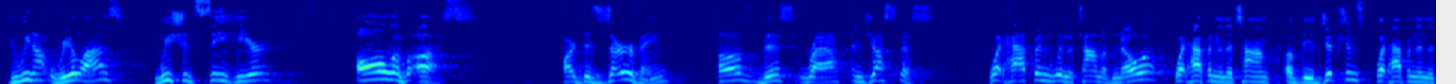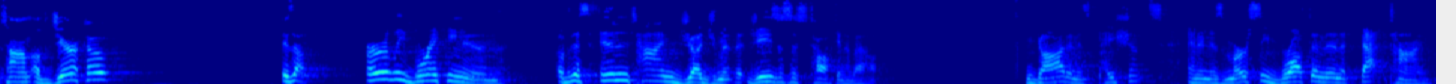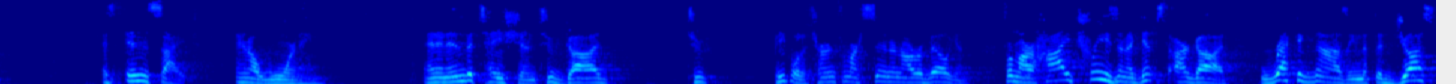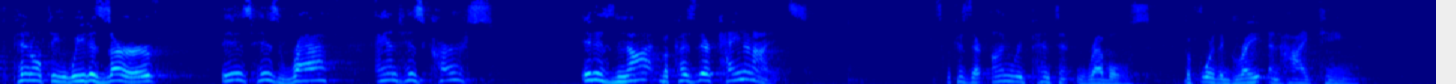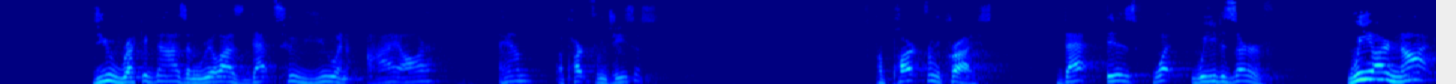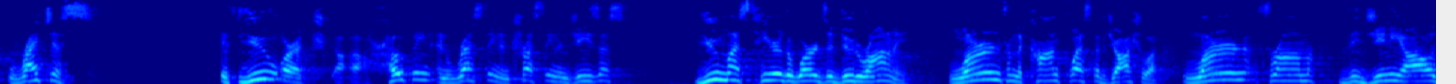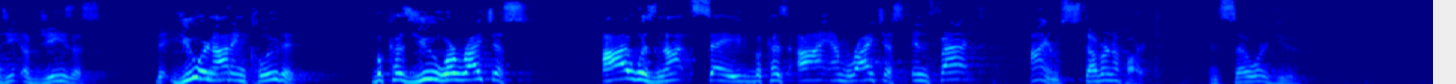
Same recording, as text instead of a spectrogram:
Do we not realize we should see here all of us are deserving of this wrath and justice? What happened in the time of Noah? What happened in the time of the Egyptians? What happened in the time of Jericho? Is a early breaking in of this end time judgment that Jesus is talking about. God, in His patience and in His mercy, brought them in at that time as insight and a warning and an invitation to God, to people to turn from our sin and our rebellion, from our high treason against our God, recognizing that the just penalty we deserve is His wrath and His curse. It is not because they're Canaanites. It's because they're unrepentant rebels before the great and high king. Do you recognize and realize that's who you and I are, am, apart from Jesus? Apart from Christ, that is what we deserve. We are not righteous. If you are uh, uh, hoping and resting and trusting in Jesus, you must hear the words of Deuteronomy. Learn from the conquest of Joshua. Learn from the genealogy of Jesus that you are not included because you were righteous. I was not saved because I am righteous. In fact, I am stubborn of heart, and so are you.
